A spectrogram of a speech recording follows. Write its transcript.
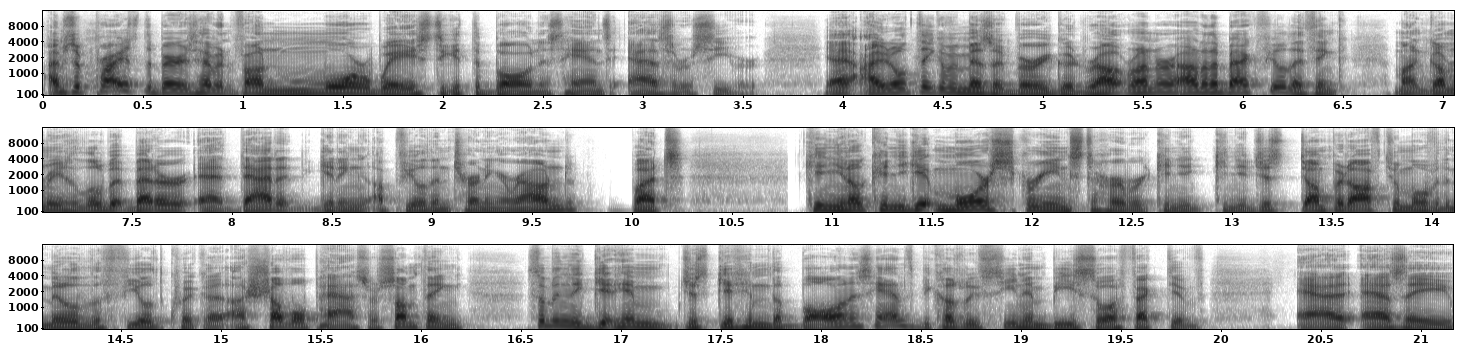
I'm surprised the Bears haven't found more ways to get the ball in his hands as a receiver. I don't think of him as a very good route runner out of the backfield. I think Montgomery is a little bit better at that, at getting upfield and turning around. But can you know can you get more screens to Herbert? Can you can you just dump it off to him over the middle of the field quick, a, a, shovel pass or something something to get him just get him the ball in his hands because we've seen him be so effective as, as a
